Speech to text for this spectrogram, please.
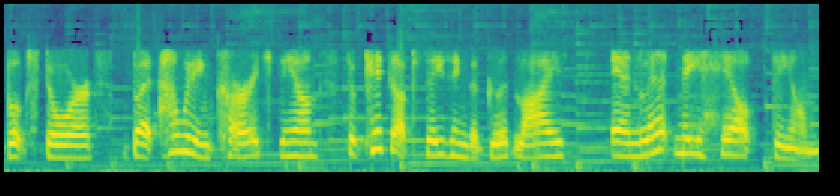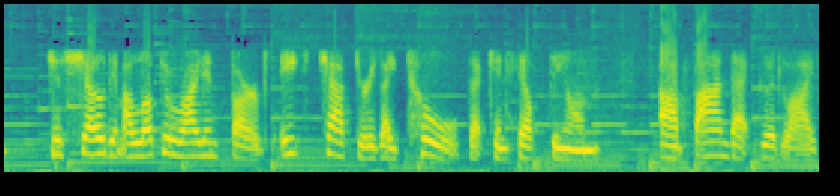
bookstore. But I would encourage them to pick up Seizing the Good Life and let me help them. Just show them. I love to write in verbs. Each chapter is a tool that can help them uh, find that good life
